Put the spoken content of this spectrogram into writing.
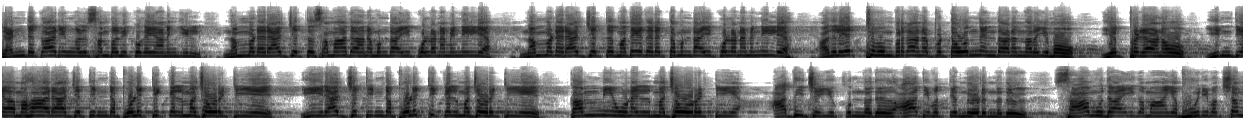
രണ്ട് കാര്യങ്ങൾ സംഭവിക്കുകയാണെങ്കിൽ നമ്മുടെ രാജ്യത്ത് സമാധാനം ഉണ്ടായിക്കൊള്ളണമെന്നില്ല നമ്മുടെ രാജ്യത്ത് മതേതരത്വം ഉണ്ടായിക്കൊള്ളണമെന്നില്ല. അതിൽ ഏറ്റവും പ്രധാനപ്പെട്ട ഒന്ന് ഒന്നെന്താണെന്നറിയുമോ? എപ്പോഴാണോ ഇന്ത്യ മഹാരാജ്യത്തിന്റെ പൊളിറ്റിക്കൽ മജോറിറ്റിയെ ഈ രാജ്യത്തിന്റെ പൊളിറ്റിക്കൽ മജോറിറ്റിയെ കമ്മ്യൂണൽ മജോറിറ്റിയെ അതിജയിക്കുന്നത് ആധിപത്യം നേടുന്നത് സാമുദായികമായ ഭൂരിപക്ഷം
